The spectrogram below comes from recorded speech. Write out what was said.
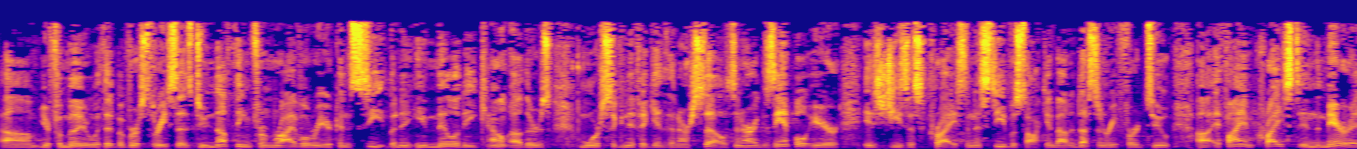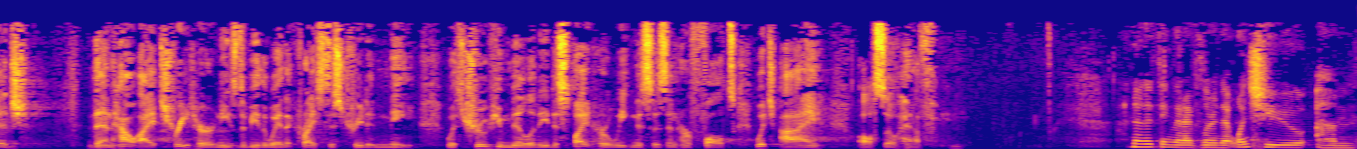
Um, you're familiar with it, but verse 3 says, Do nothing from rivalry or conceit, but in humility count others more significant than ourselves. And our example here is Jesus Christ. And as Steve was talking about, and Dustin referred to, uh, if I am Christ in the marriage, then how I treat her needs to be the way that Christ has treated me, with true humility, despite her weaknesses and her faults, which I also have. Another thing that I've learned that once you um,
